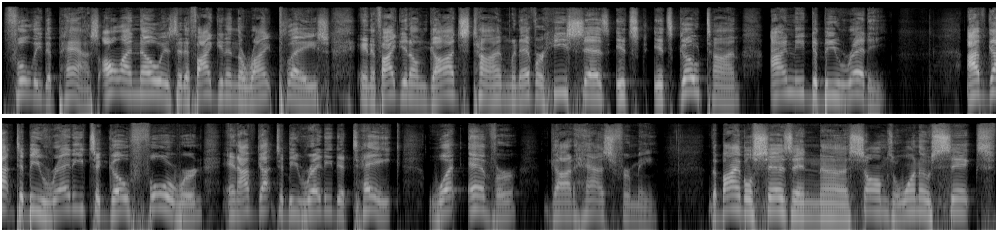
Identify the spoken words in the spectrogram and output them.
fully to pass. All I know is that if I get in the right place and if I get on God's time whenever he says it's it's go time, I need to be ready. I've got to be ready to go forward and I've got to be ready to take whatever God has for me. The Bible says in uh, Psalms 106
